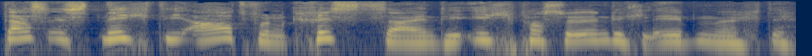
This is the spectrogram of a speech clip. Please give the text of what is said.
das ist nicht die Art von Christsein, die ich persönlich leben möchte.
